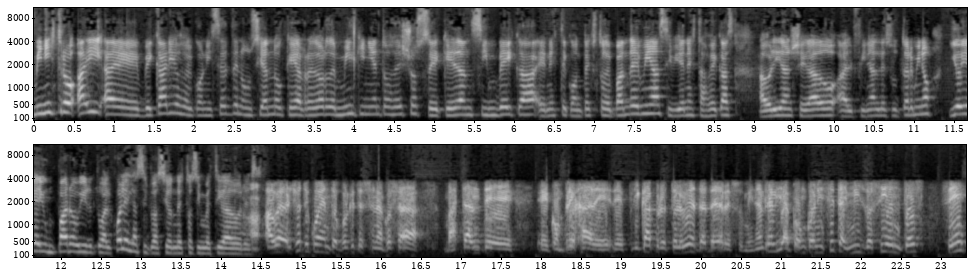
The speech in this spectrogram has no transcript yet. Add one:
Ministro, hay eh, becarios del CONICET denunciando que alrededor de 1.500 de ellos se quedan sin beca en este contexto de pandemia, si bien estas becas habrían llegado al final de su término y hoy hay un paro virtual. ¿Cuál es la situación de estos investigadores? A, ver, yo te cuento, porque esto es una cosa bastante eh, compleja de, explicar, pero te lo voy a tratar de resumir. En realidad con CONICET hay 1.200, ¿sí?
